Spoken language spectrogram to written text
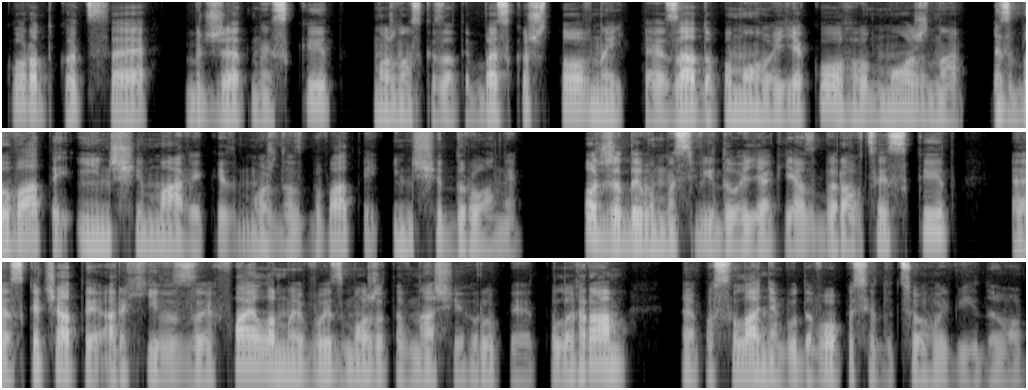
коротко, це бюджетний скит, можна сказати, безкоштовний, е, за допомогою якого можна збивати інші мавіки, можна збивати інші дрони. Отже, дивимось відео, як я збирав цей скит. Е, Скачати архів з файлами ви зможете в нашій групі Telegram. Е, Посилання буде в описі до цього відео.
